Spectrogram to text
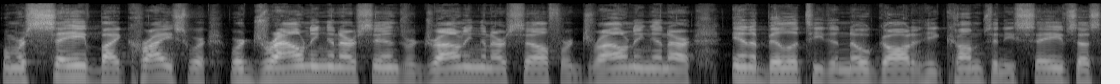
when we're saved by Christ. We're, we're drowning in our sins, we're drowning in ourselves, we're drowning in our inability to know God, and He comes and He saves us.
